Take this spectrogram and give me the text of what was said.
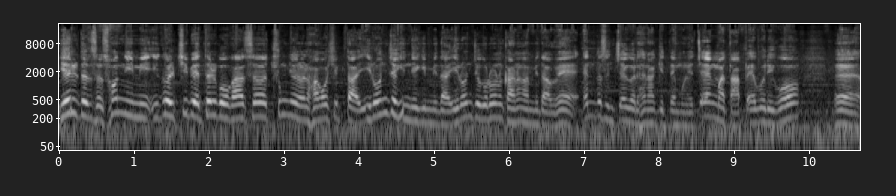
예를 들어서 손님이 이걸 집에 들고 가서 충전을 하고 싶다. 이론적인 얘기입니다. 이론적으로는 가능합니다. 왜? 앤더슨 잭을 해놨기 때문에 잭만 다 빼버리고 예,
